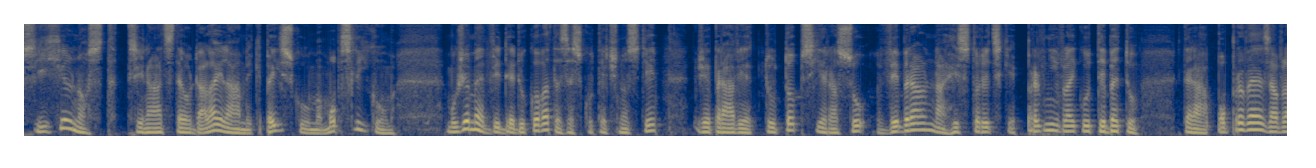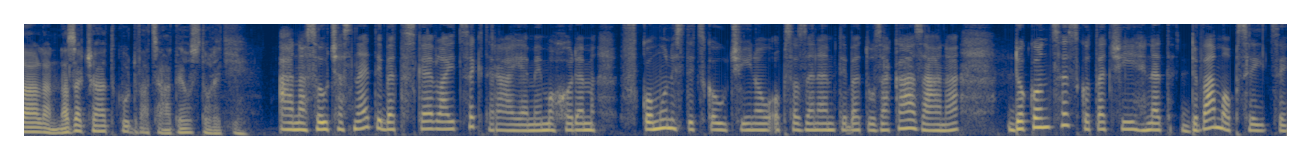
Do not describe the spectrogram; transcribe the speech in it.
Příchylnost 13. Dalajlámy k pejskům, mopslíkům můžeme vydedukovat ze skutečnosti, že právě tuto psí rasu vybral na historicky první vlajku Tibetu, která poprvé zavlála na začátku 20. století. A na současné tibetské vlajce, která je mimochodem v komunistickou Čínou obsazeném Tibetu zakázána, dokonce skotačí hned dva mopslíci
